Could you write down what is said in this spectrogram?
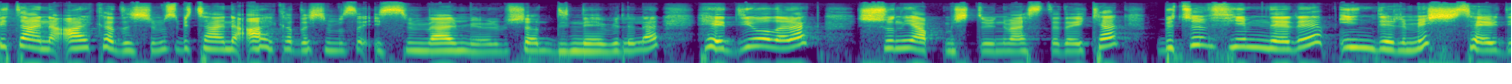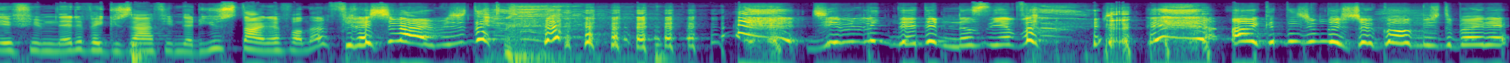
Bir tane arkadaşımız, bir tane arkadaşımıza isim vermiyorum şu an dinleyebilirler. Hediye olarak şunu yapmıştı üniversitedeyken. Bütün filmleri indirmiş, sevdiği filmleri ve güzel filmleri 100 tane falan flaşı vermişti. Cimrilik nedir? Nasıl yapılır? Arkadaşım da şok olmuştu böyle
